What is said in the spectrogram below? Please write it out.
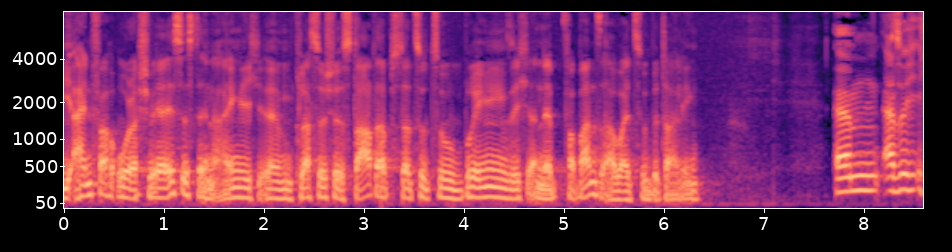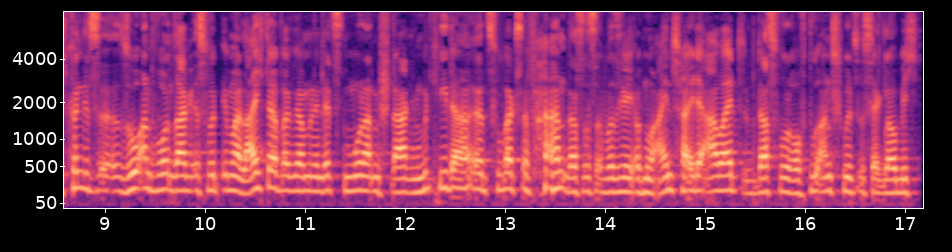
wie einfach oder schwer ist es denn eigentlich, ähm, klassische Startups dazu zu bringen, sich an der Verbandsarbeit zu beteiligen? Ähm, also ich, ich könnte jetzt äh, so antworten, sagen, es wird immer leichter, weil wir haben in den letzten Monaten starken Mitgliederzuwachs erfahren. Das ist aber sicherlich auch nur ein Teil der Arbeit. Das, worauf du anspielst, ist ja, glaube ich,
